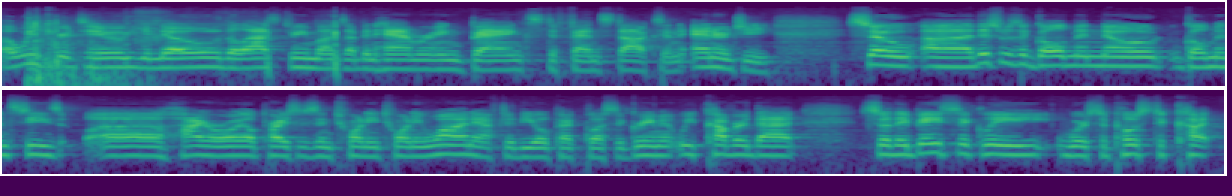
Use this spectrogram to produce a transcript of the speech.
a week or two, you know the last three months I've been hammering banks, defense stocks, and energy. So uh, this was a Goldman note. Goldman sees uh, higher oil prices in 2021 after the OPEC Plus agreement. We've covered that. So they basically were supposed to cut.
